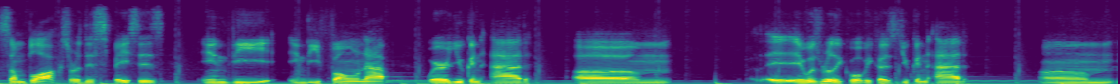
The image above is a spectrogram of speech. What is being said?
some blocks or these spaces in the in the phone app where you can add um it, it was really cool because you can add um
